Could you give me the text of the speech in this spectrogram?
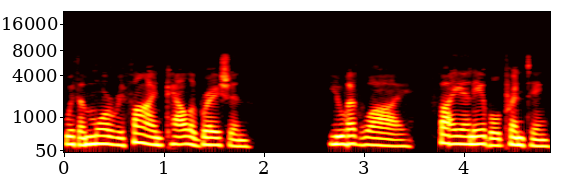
with a more refined calibration. You have Wi-Fi enabled printing.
